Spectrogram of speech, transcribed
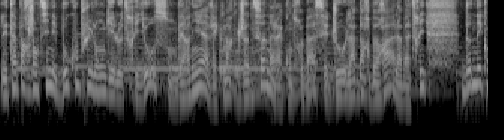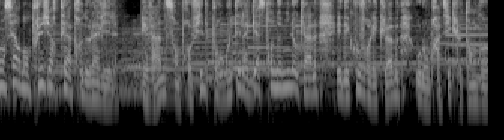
l'étape argentine est beaucoup plus longue et le trio, son dernier avec Mark Johnson à la contrebasse et Joe LaBarbera à la batterie, donne des concerts dans plusieurs théâtres de la ville. Evans en profite pour goûter la gastronomie locale et découvre les clubs où l'on pratique le tango.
